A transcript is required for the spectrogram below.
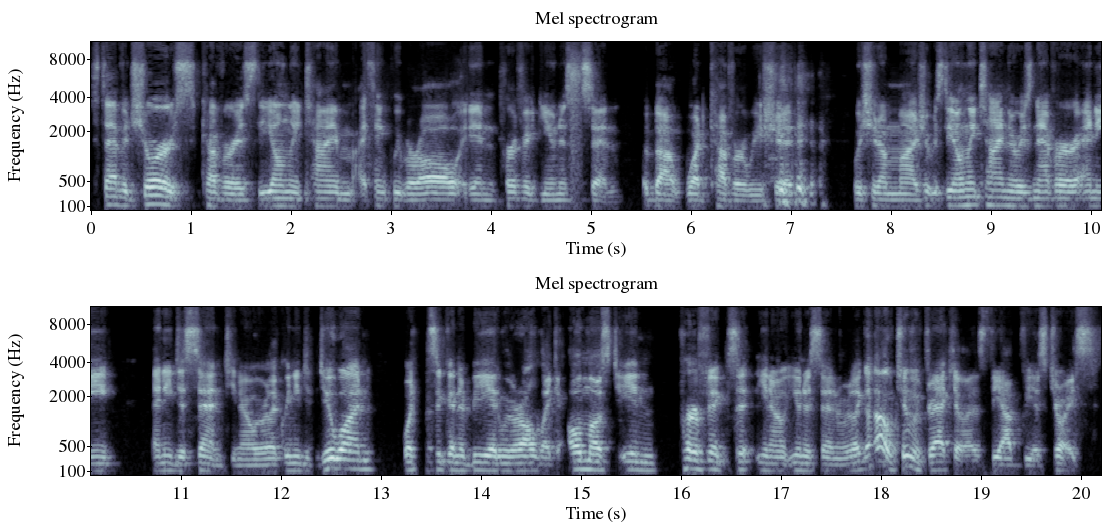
savage shores cover is the only time i think we were all in perfect unison about what cover we should we should homage it was the only time there was never any any dissent. You know, we were like, we need to do one. What's it going to be? And we were all like almost in perfect, you know, unison. We are like, oh, Tomb of Dracula is the obvious choice.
